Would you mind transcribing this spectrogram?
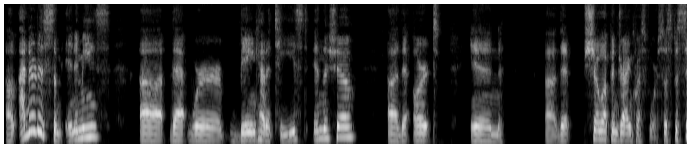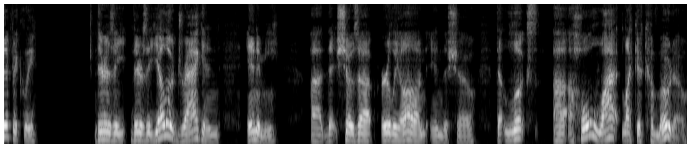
Um, I noticed some enemies uh, that were being kind of teased in the show uh, that aren't in uh, that show up in Dragon Quest IV. So specifically, there is a there's a yellow dragon enemy uh, that shows up early on in the show that looks uh, a whole lot like a Komodo,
